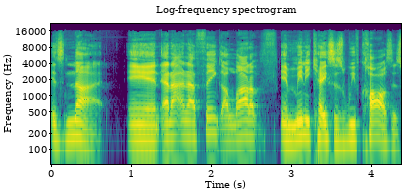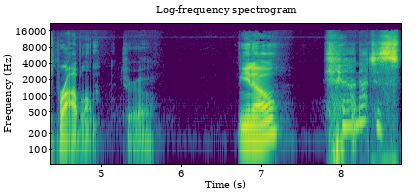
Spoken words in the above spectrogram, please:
It's not. And and I and I think a lot of in many cases we've caused this problem. True. You know? Yeah, and I just,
